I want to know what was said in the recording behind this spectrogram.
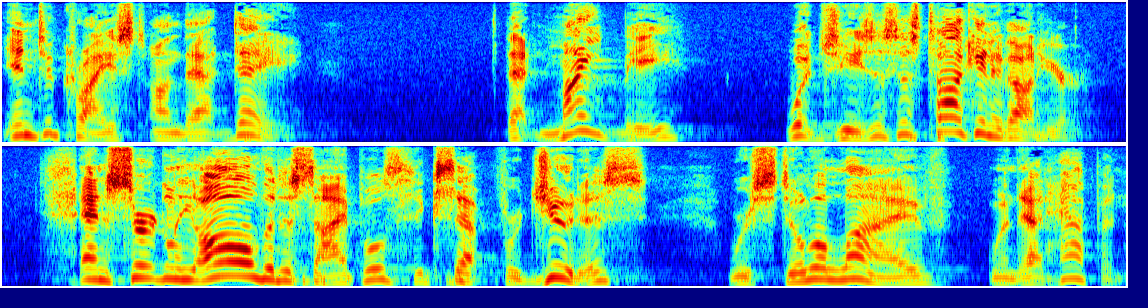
into Christ on that day. That might be what Jesus is talking about here. And certainly all the disciples, except for Judas, were still alive when that happened.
